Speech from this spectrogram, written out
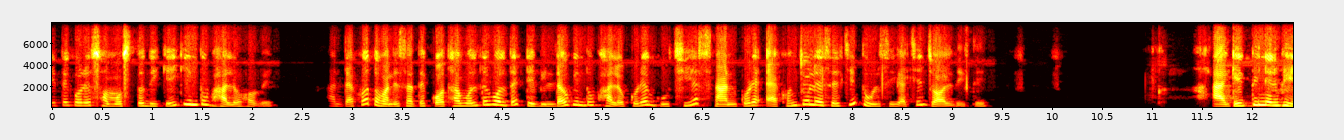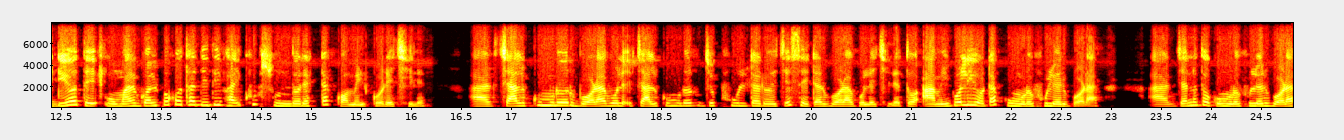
এতে করে সমস্ত দিকেই কিন্তু ভালো হবে। আর দেখো, তোমাদের সাথে কথা বলতে বলতে টেবিলটাও কিন্তু ভালো করে গুছিয়ে, স্নান করে এখন চলে এসেছি তুলসী গাছে জল দিতে। আগের দিনের ভিডিওতে উমার গল্প কথা দিদি ভাই খুব সুন্দর একটা কমেন্ট করেছিলে আর চাল কুমড়োর বড়া বলে, চাল কুমড়োর যে ফুলটা রয়েছে সেটার বড়া বলেছিলে তো আমি বলি ওটা কুমড়ো ফুলের বড়া। আর জানো তো কুমড়ো ফুলের বড়া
